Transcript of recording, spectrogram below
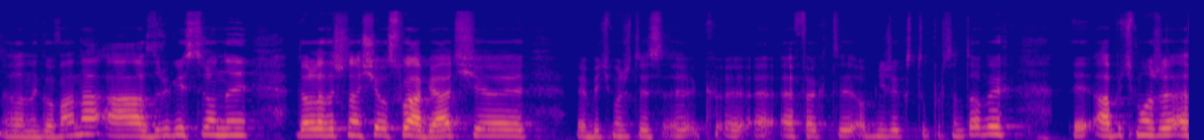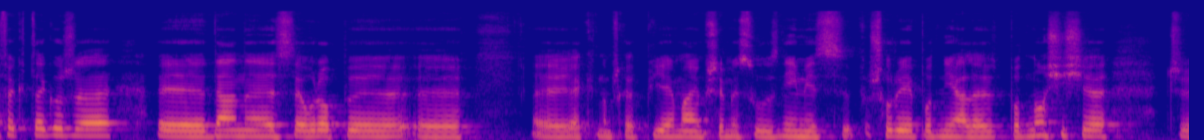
zanegowana, a z drugiej strony dolar zaczyna się osłabiać. Być może to jest efekt obniżek stóp procentowych, a być może efekt tego, że dane z Europy, jak na przykład PMI przemysłu z Niemiec szuruje pod nie, ale podnosi się, czy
